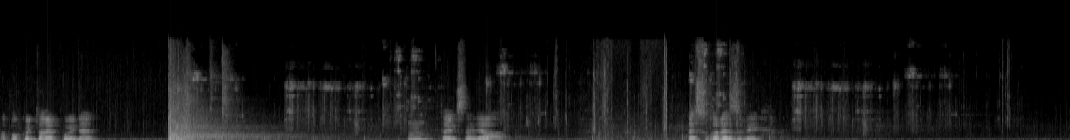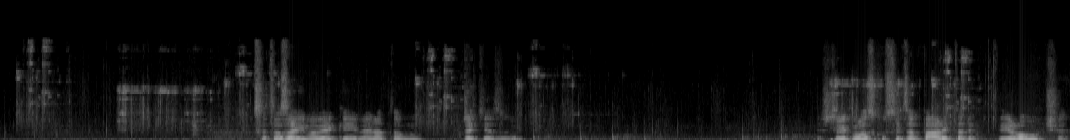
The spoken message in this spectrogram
a pokud to nepůjde. Hm, to nic nedělá. Bez odezvy. Se to zajímavě kejve na tom řetězu. Ještě bych mohl zkusit zapálit tady ty louče.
